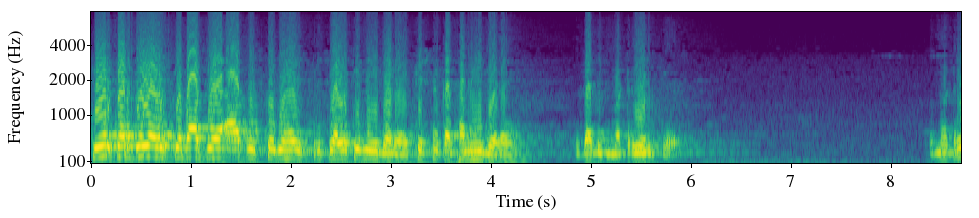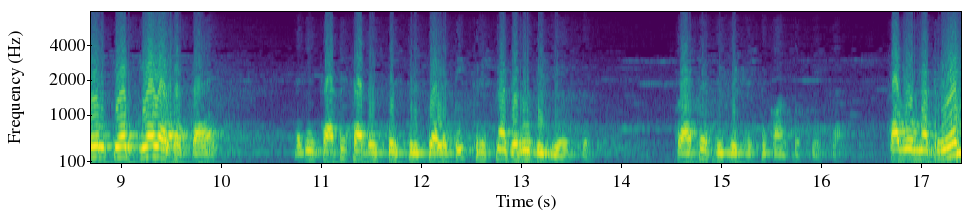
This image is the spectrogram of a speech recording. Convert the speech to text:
केयर कर दिया उसके बाद जो है आप उसको जो है स्पिरिचुअलिटी नहीं दे रहे, कृष्ण कथा नहीं दे रहे हैं दैट इज़ मटेरियल केयर तो मटेरियल केयर किया जा सकता है। लेकिन साथ ही साथ उसको स्पिरिचुअलिटी कृष्णा ज़रूर दीजिए उसको। प्रोसेस दीजिए कृष्ण कॉन्शियसनेस का तब वो मटेरियल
